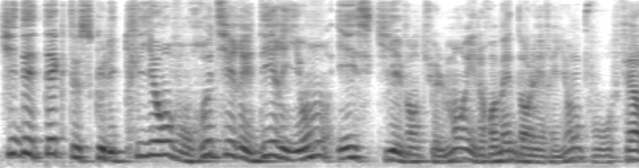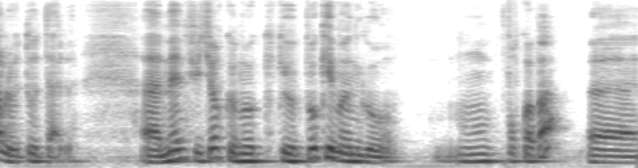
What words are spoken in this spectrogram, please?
qui détecte ce que les clients vont retirer des rayons et ce qui éventuellement ils remettent dans les rayons pour faire le total. Euh, même futur que, que Pokémon Go. Hmm, pourquoi pas euh,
